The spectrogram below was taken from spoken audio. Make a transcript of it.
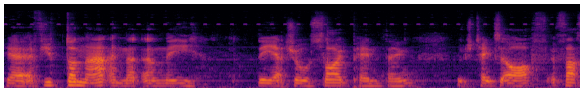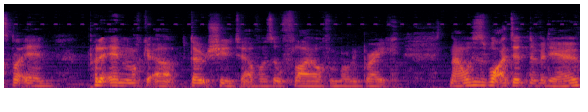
yeah, if you've done that and the, and the the actual slide pin thing, which takes it off, if that's not in, put it in, lock it up. Don't shoot it, otherwise it'll fly off and probably break. Now this is what I did in the video.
